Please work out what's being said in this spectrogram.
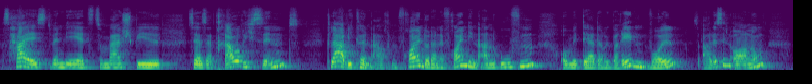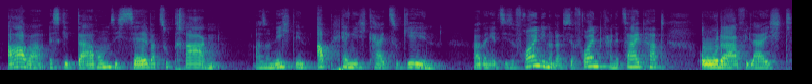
Das heißt, wenn wir jetzt zum Beispiel sehr, sehr traurig sind, klar, wir können auch einen Freund oder eine Freundin anrufen und mit der darüber reden wollen, ist alles in Ordnung, aber es geht darum, sich selber zu tragen, also nicht in Abhängigkeit zu gehen. Weil wenn jetzt diese Freundin oder dieser Freund keine Zeit hat oder vielleicht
